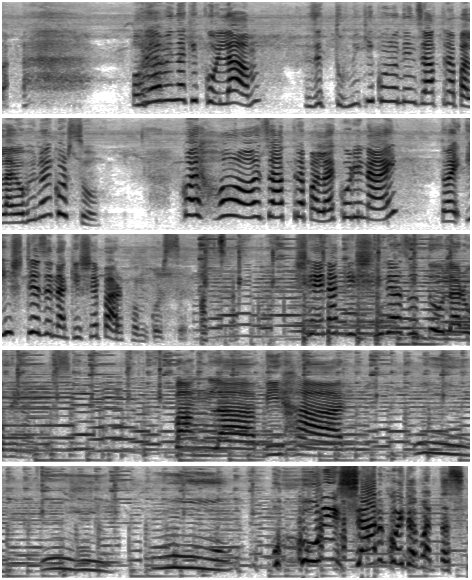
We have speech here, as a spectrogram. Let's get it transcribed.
না। ওরে আমি নাকি কইলাম যে তুমি কি কোনোদিন যাত্রা পালায় অভিনয় করছ? কয় হ যাত্রা পালায় করি নাই তাই স্টেজে নাকি সে পারফর্ম করছে। আচ্ছা। সে নাকি সিরাজউদ্দৌলার অভিনয় করছে। বাংলা বিহার উ উ উ উড়িষ্যার কইতে পারতাছে।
